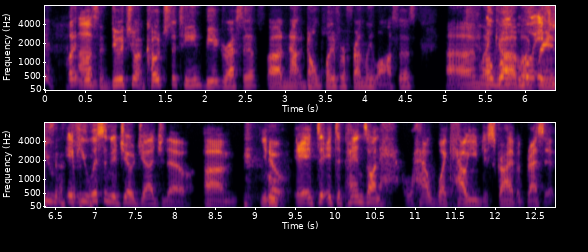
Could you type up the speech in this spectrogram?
Yeah. Um, listen, do what you want. Coach the team. Be aggressive. Uh, now don't play for friendly losses. Uh, like, oh, well, uh, well if you if you listen to Joe Judge though, um, you know it it depends on how, how like how you describe aggressive,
